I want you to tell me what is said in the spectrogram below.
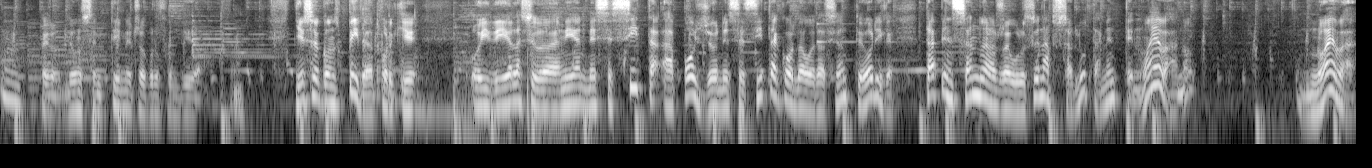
mm. pero de un centímetro de profundidad. Y eso conspira porque hoy día la ciudadanía necesita apoyo, necesita colaboración teórica. Está pensando en una revolución absolutamente nueva, ¿no? Nueva.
